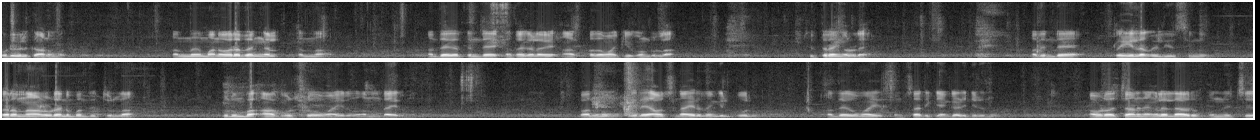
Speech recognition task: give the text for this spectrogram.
ഒടുവിൽ കാണുന്നത്. അന്ന് മനോരഥങ്ങൾ എന്ന അദ്ദേഹത്തിന്റെ കഥകളെ ആസ്പദമാക്കിക്കൊണ്ടുള്ള ചിത്രങ്ങളുടെ അതിന്റെ ട്രെയിലർ റിലീസിങ്ങും പിറന്നാളോടനുബന്ധിച്ചുള്ള കുടുംബ ആഘോഷവുമായിരുന്നു അന്നുണ്ടായിരുന്നത്. അപ്പം അന്നും ഇതിലെ അവസരമായിരുന്നെങ്കിൽ പോലും അദ്ദേഹവുമായി സംസാരിക്കാൻ കഴിഞ്ഞിരുന്നു. അവിടെ വെച്ചാണ് ഞങ്ങളെല്ലാവരും ഒന്നിച്ച്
